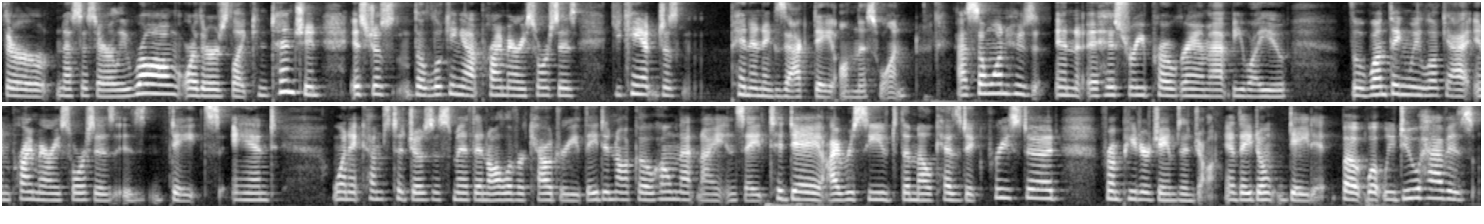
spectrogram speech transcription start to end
they're necessarily wrong or there's like contention. It's just the looking at primary sources, you can't just pin an exact date on this one. As someone who's in a history program at BYU, the one thing we look at in primary sources is dates. And when it comes to Joseph Smith and Oliver Cowdery, they did not go home that night and say, Today I received the Melchizedek priesthood from Peter, James, and John. And they don't date it. But what we do have is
